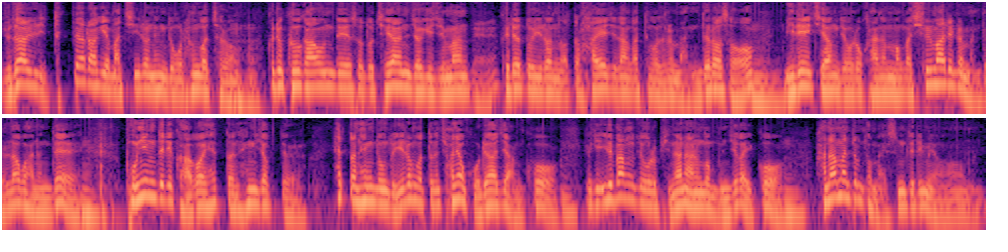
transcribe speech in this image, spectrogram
유달리 특별하게 마치 이런 행동을 한 것처럼 음흠. 그리고 그 가운데에서도 제한적이지만 네. 그래도 이런 어떤 하해지단 같은 것을 만들어서 음. 미래지향적으로 가는 뭔가 실마리를 만들려고 하는데 음. 본인들이 과거에 했던 행적들 했던 행동들 이런 것들은 전혀 고려하지 않고 이렇게 일방적으로 비난하는 건 문제가 있고 음. 하나만 좀 더 말씀드리면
